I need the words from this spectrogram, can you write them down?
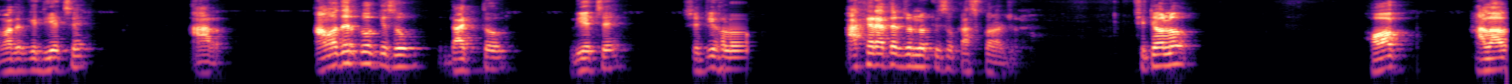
আমাদেরকে দিয়েছে। আর আমাদেরকেও কিছু দায়িত্ব দিয়েছে, সেটি হলো আখেরাতের জন্য কিছু কাজ করার জন্য। সেটা হলো হক, হালাল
